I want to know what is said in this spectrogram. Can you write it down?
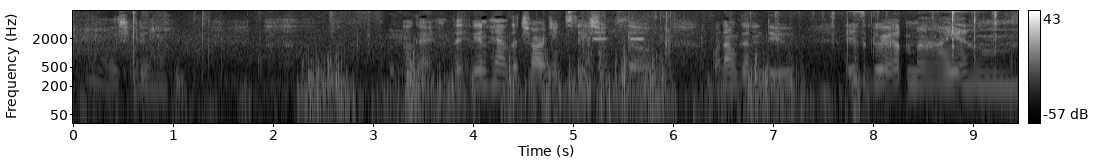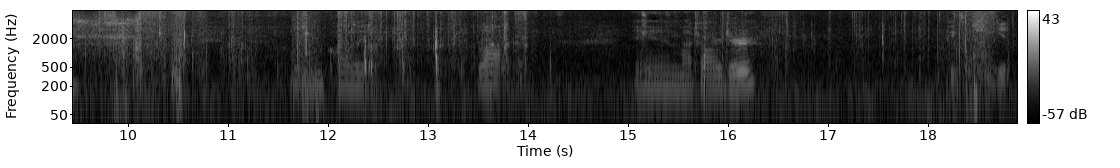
I don't know what she's doing. Okay, they didn't have the charging station, so what I'm gonna do is grab my um what you call it lock and my charger piece of shit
